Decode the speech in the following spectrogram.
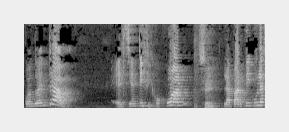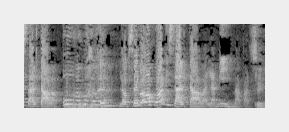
cuando entraba el científico Juan, la partícula saltaba, la, observaba Juan y saltaba, la misma partícula.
